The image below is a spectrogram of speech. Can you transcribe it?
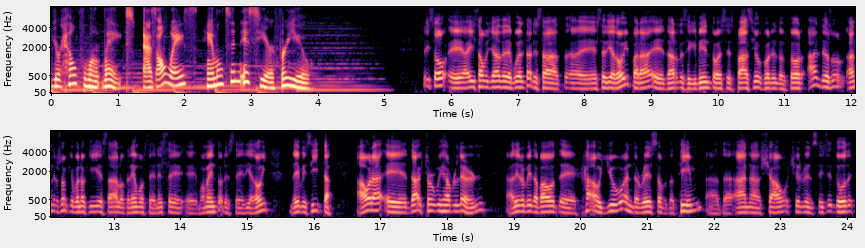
Your health won't wait. As always, Hamilton is here for you. Listo, eh, ahí estamos ya de vuelta en esta, eh, este día de hoy para eh, darle seguimiento a este espacio con el doctor Anderson, Anderson, que bueno, aquí está, lo tenemos en este momento, en este día de hoy, de visita. Ahora, doctor, we have learned a little bit about how you and the rest of the team at the Anna Shaw Children's Institute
